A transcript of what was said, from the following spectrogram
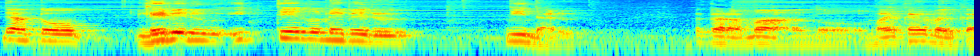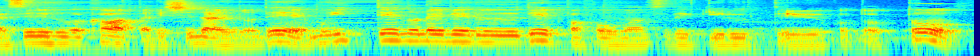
であとレベル一定のレベルになる。だからまああの毎回毎回セリフが変わったりしないのでもう一定のレベルでパフォーマンスできるっていうことと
